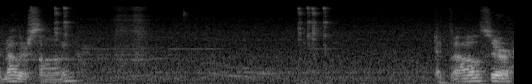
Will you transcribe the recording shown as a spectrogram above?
another song. At Bowser.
